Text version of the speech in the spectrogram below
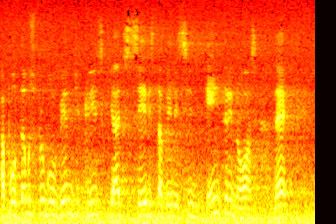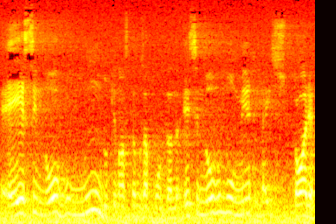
apontamos para o governo de Cristo que há de ser estabelecido entre nós, né? É esse novo mundo que nós estamos apontando, esse novo momento da história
